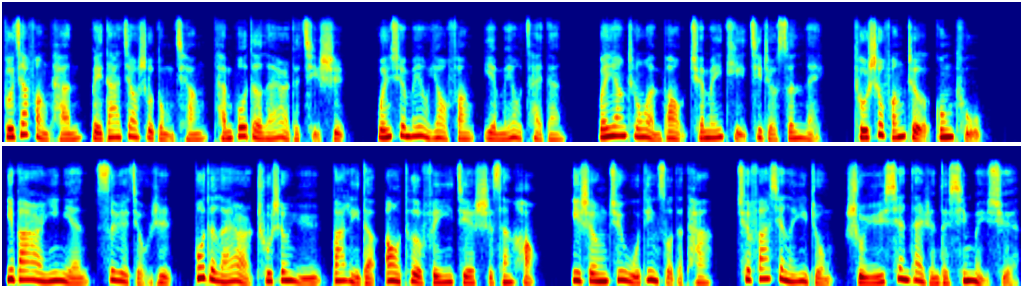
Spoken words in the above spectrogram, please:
独家访谈北大教授董强谈波德莱尔的启示。文学没有药方，也没有菜单。文阳城晚报全媒体记者孙磊，图受访者公图。一八二一年四月九日，波德莱尔出生于巴黎的奥特菲伊街十三号。一生居无定所的他，却发现了一种属于现代人的新美学。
